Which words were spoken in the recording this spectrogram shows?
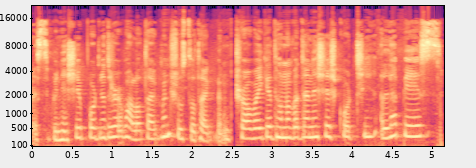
রেসিপি নিয়ে। সেই পর্যন্ত সবাই ভালো থাকবেন, সুস্থ থাকবেন। সবাইকে ধন্যবাদ জানিয়ে শেষ করছি। আল্লাহ হাফেজ।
